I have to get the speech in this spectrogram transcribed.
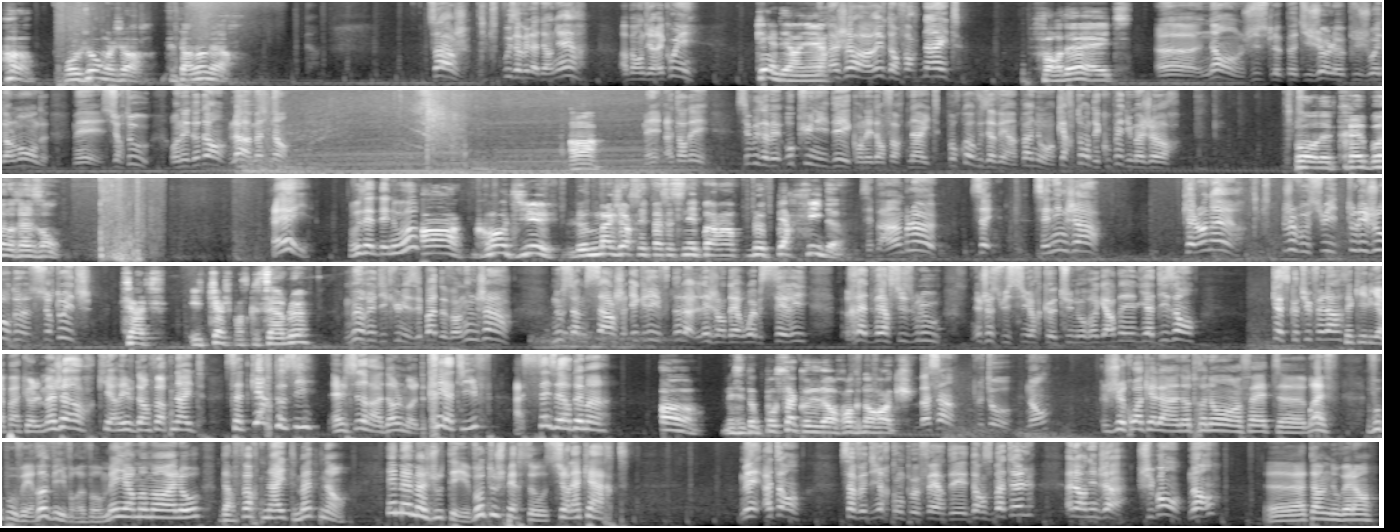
Ah, bonjour Major, c'est un honneur. Sarge, vous avez la dernière? Ah bah on dirait que oui. Quelle Le dernière Major arrive dans Fortnite. For date. Euh, non, juste le petit jeu le plus joué dans le monde. Mais surtout, on est dedans, là, maintenant. Ah, Mais attendez, si vous avez aucune idée qu'on est dans Fortnite, pourquoi vous avez un panneau en carton découpé du Major? Pour de très bonnes raisons. Hey Vous êtes des nouveaux? Ah, grand Dieu, le Major s'est fait assassiner par un bleu perfide. C'est pas un bleu, c'est... c'est Ninja Quel honneur Je vous suis tous les jours de... sur Twitch Tchatch, il tchatch parce que c'est un bleu Me ridiculisez pas devant Ninja Nous sommes Sarge et Griff de la légendaire web série Red vs Blue. Je suis sûr que tu nous regardais il y a 10 ans. Qu'est-ce que tu fais là? C'est qu'il n'y a pas que le Major qui arrive dans Fortnite. Cette carte aussi Elle sera dans le mode créatif à 16h demain. Oh, mais c'est donc pour ça qu'on est dans Rock dans Rock. Bassin, plutôt, non? Je crois qu'elle a un autre nom en fait. Euh, bref, vous pouvez revivre vos meilleurs moments à l'eau dans Fortnite maintenant. Et même ajouter vos touches perso sur la carte. Mais attends, ça veut dire qu'on peut faire des dance battles Alors Ninja, je suis bon, non? Euh, attends le nouvel an.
